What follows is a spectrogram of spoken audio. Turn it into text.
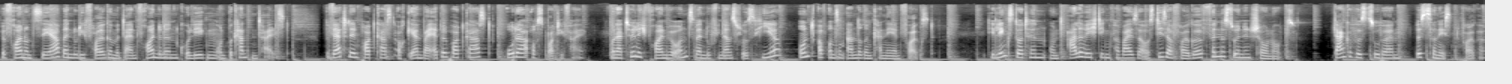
Wir freuen uns sehr, wenn du die Folge mit deinen Freundinnen, Kollegen und Bekannten teilst. Bewerte den Podcast auch gern bei Apple Podcast oder auf Spotify. Und natürlich freuen wir uns, wenn du Finanzfluss hier und auf unseren anderen Kanälen folgst. Die Links dorthin und alle wichtigen Verweise aus dieser Folge findest du in den Show Notes. Danke fürs Zuhören. Bis zur nächsten Folge.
